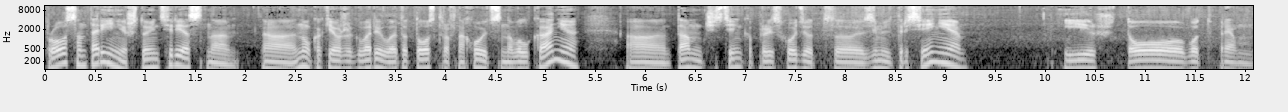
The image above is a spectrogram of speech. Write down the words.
Про Санторини, что интересно, э, ну, как я уже говорил, этот остров находится на вулкане, а, там частенько происходят э, землетрясения. И что вот прям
